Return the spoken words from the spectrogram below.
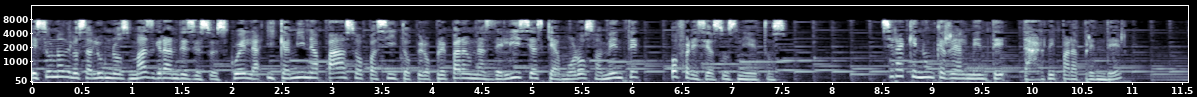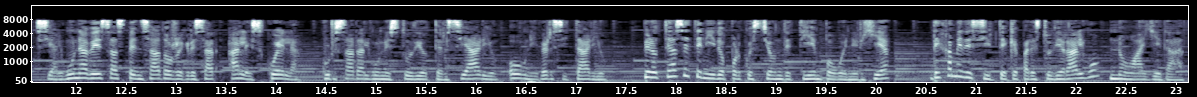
Es uno de los alumnos más grandes de su escuela y camina paso a pasito, pero prepara unas delicias que amorosamente ofrece a sus nietos. ¿Será que nunca es realmente tarde para aprender? Si alguna vez has pensado regresar a la escuela, cursar algún estudio terciario o universitario, pero te has detenido por cuestión de tiempo o energía, déjame decirte que para estudiar algo no hay edad.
